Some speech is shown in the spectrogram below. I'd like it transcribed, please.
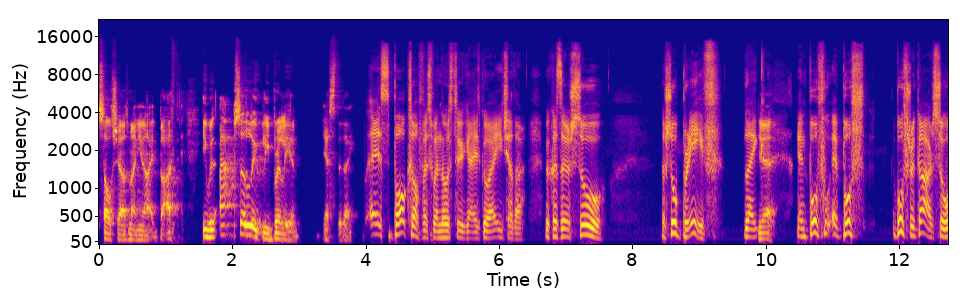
Solskjaer's Man United, but th- he was absolutely brilliant yesterday. It's box office when those two guys go at each other because they're so they're so brave. Like Yeah. in both in both both regards. So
